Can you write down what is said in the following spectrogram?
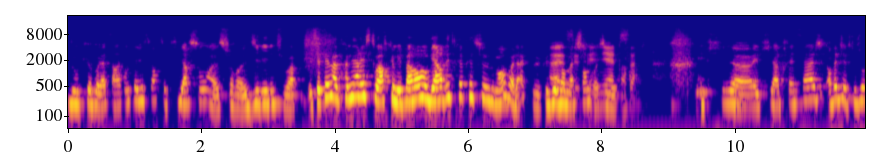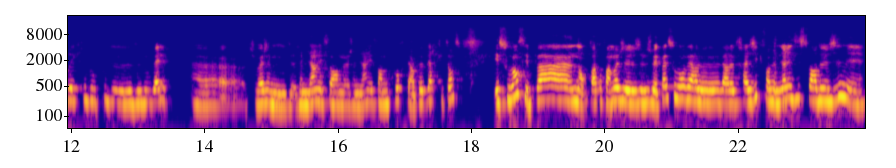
Donc euh, voilà, ça racontait l'histoire de ce petit garçon euh, sur 10 lignes, tu vois. Et c'était ma première histoire que mes parents ont gardée très précieusement, voilà, que, que j'ai dans ma chambre génial, Ça. Et puis, et puis après ça, en fait, j'ai toujours écrit beaucoup de, de nouvelles. tu vois, j'aime bien les formes, j'aime bien les formes courtes et un peu percutantes. Et souvent, c'est pas. Non, enfin, moi, je, je, vais pas souvent vers le, vers le tragique. Enfin, j'aime bien les histoires de vie, mais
